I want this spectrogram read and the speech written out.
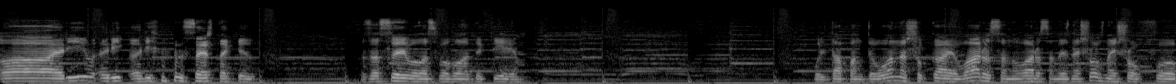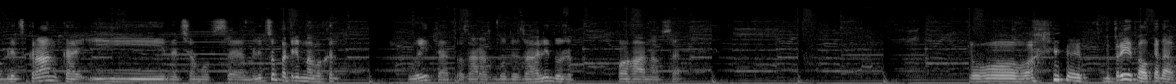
О, Рів... Рів... Рівен все ж таки засейвила свого адекері. Ульта Пантеона шукає Варуса, але Варуса не знайшов, знайшов е, Бліцкранка і на цьому все. Бліцу потрібно виход... вийти, а то зараз буде взагалі дуже погано все. О, ну привіт, волкодав.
